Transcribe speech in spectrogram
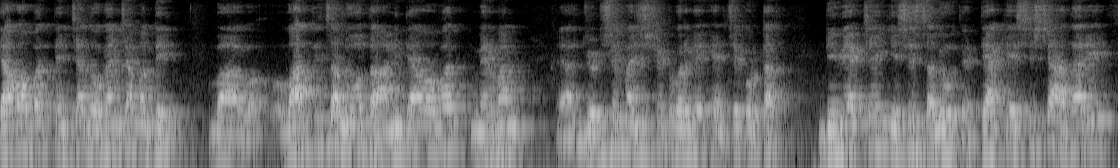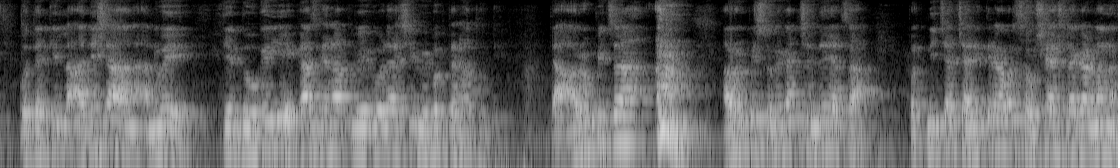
त्याबाबत त्यांच्या दोघांच्या मध्ये वाद चालू होता आणि त्याबाबत मेहरमान ज्युडिशियल मॅजिस्ट्रेट वर्ग एक यांच्या कोर्टात डी व्ही ॲक्टच्याही केसेस चालू होत्या त्या केसेसच्या आधारे व त्यातील आदेशा अन्वये ते दोघेही एकाच घरात वेगवेगळ्या अशी विभक्त राहत होते. त्या आरोपीचा आरोपी सूर्यकांत शिंदे याचा पत्नीच्या चारित्र्यावर संशय असल्याकारणानं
